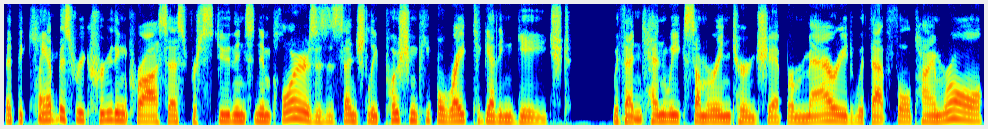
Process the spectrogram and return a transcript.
That the campus right. recruiting process for students and employers is essentially pushing people right to get engaged with that mm-hmm. 10 week summer internship or married with that full time role.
